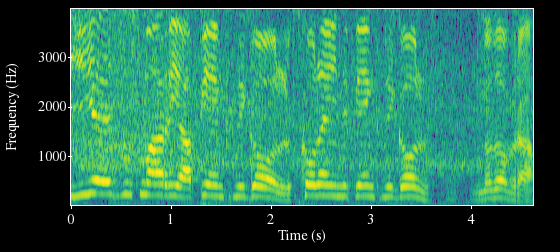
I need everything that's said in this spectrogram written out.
Jezus Maria, piękny gol! Kolejny piękny gol. No dobra.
